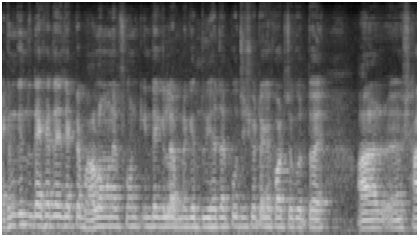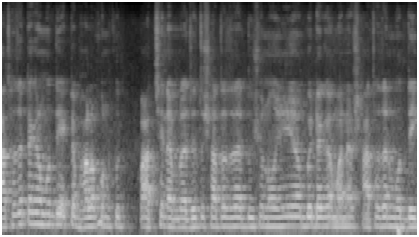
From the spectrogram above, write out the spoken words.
এখন কিন্তু দেখা যায় যে একটা ভালো মানের ফোন কিনতে গেলে আপনাকে দুই হাজার পঁচিশশো টাকা খরচ করতে হয়। আর সাত হাজার টাকার মধ্যে একটা ভালো ফোন পাচ্ছেন আপনারা, যেহেতু সাত হাজার দুশো নিরানব্বই টাকা মানে সাত হাজার মধ্যেই।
